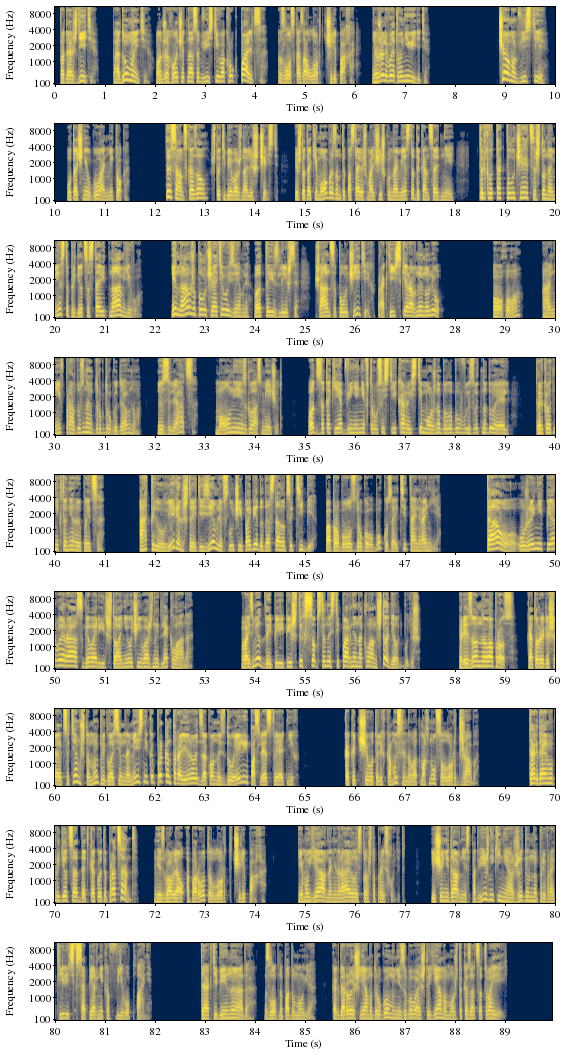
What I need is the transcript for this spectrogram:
«Подождите, подумайте, он же хочет нас обвести вокруг пальца», — зло сказал лорд Черепаха. «Неужели вы этого не видите?» «В чем обвести?» — уточнил Гуань Митока. «Ты сам сказал, что тебе важна лишь честь, и что таким образом ты поставишь мальчишку на место до конца дней. Только вот так получается, что на место придется ставить нам его. И нам же получать его земли. Вот ты и злишься. Шансы получить их практически равны нулю». «Ого, они вправду знают друг друга давно. И злятся. Молнии из глаз мечут. Вот за такие обвинения в трусости и корысти можно было бы вызвать на дуэль. Только вот никто не рыпается. «А ты уверен, что эти земли в случае победы достанутся тебе?» Попробовал с другого боку зайти Тань Ранье. «Тао уже не первый раз говорит, что они очень важны для клана. Возьмет да и перепишет их собственности парня на клан. Что делать будешь?» «Резонный вопрос который решается тем, что мы пригласим наместника проконтролировать законность дуэли и последствия от них. Как от чего-то легкомысленного отмахнулся лорд Джаба. Тогда ему придется отдать какой-то процент, не избавлял оборота лорд Черепаха. Ему явно не нравилось то, что происходит. Еще недавние сподвижники неожиданно превратились в соперников в его плане. «Так тебе и надо», — злобно подумал я. «Когда роешь яму другому, не забывай, что яма может оказаться твоей».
